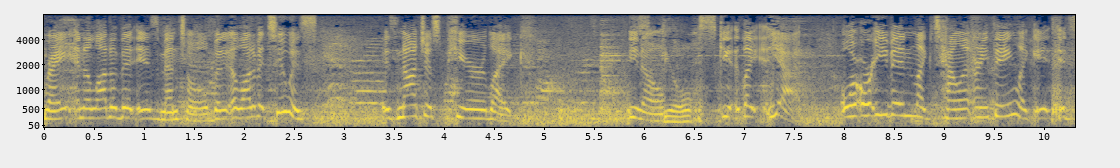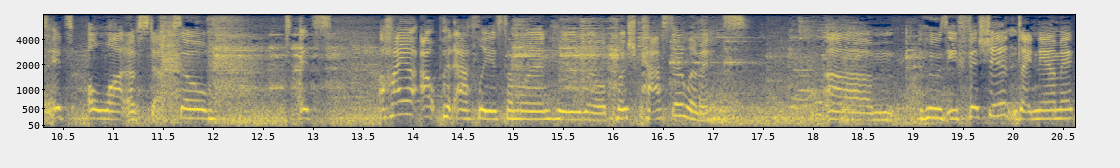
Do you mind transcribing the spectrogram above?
right? And a lot of it is mental but a lot of it too is is not just pure like you know Skill. skill like yeah. Or, or even like talent or anything like it, it's it's a lot of stuff. So it's a high output athlete is someone who will push past their limits um, who's efficient, dynamic,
